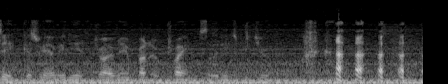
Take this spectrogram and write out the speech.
Because we have idiots driving in front of trains, so they need to be durable.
